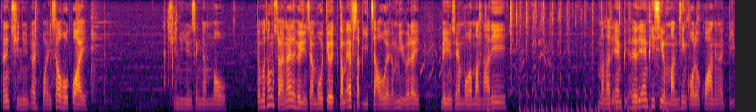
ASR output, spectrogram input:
等全員，誒、維修好貴，全員完成任務。咁啊，通常呢，你去完成任務叫佢撳 F 十二走嘅。咁如果你未完成任務啊，問下啲問下啲 M P 有啲 N P C 要問先過到關定係點？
